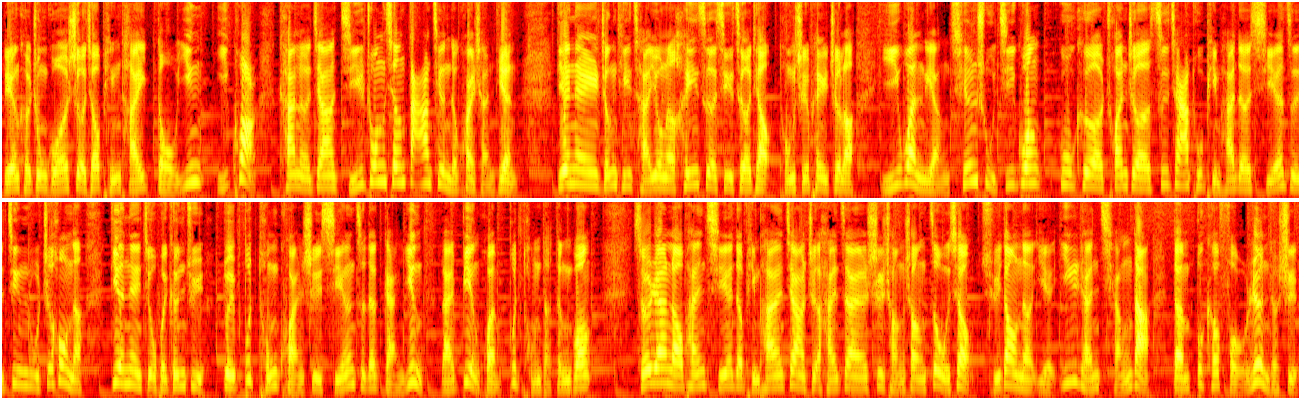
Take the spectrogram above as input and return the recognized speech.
联合中国设社交平台抖音一块儿开了家集装箱搭建的快闪店。店内整体采用了黑色系色调，同时配置了一万两千束激光。顾客穿着思加图品牌的鞋子进入之后呢？店内就会根据对不同款式鞋子的感应来变换不同的灯光。虽然老牌企业的品牌价值还在市场上奏效，渠道呢也依然强大，但不可否认的是，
